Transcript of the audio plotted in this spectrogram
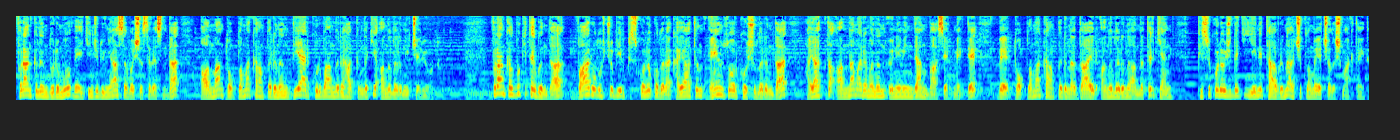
Frankl'ın durumu ve İkinci Dünya Savaşı sırasında Alman toplama kamplarının diğer kurbanları hakkındaki anılarını içeriyordu. Frankl bu kitabında varoluşçu bir psikolog olarak hayatın en zor koşullarında hayatta anlam aramanın öneminden bahsetmekte ve toplama kamplarına dair anılarını anlatırken psikolojideki yeni tavrını açıklamaya çalışmaktaydı.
